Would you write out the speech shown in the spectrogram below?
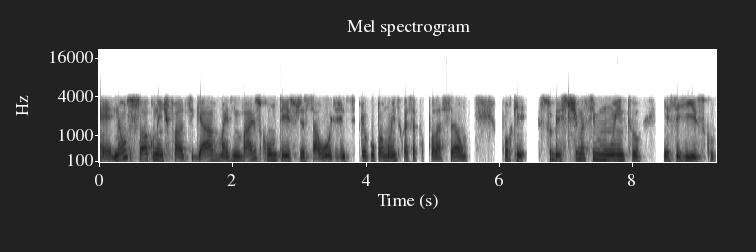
É, não só quando a gente fala de cigarro, mas em vários contextos de saúde, a gente se preocupa muito com essa população, porque subestima-se muito esse risco.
